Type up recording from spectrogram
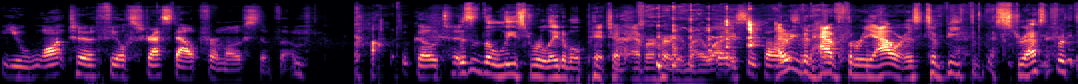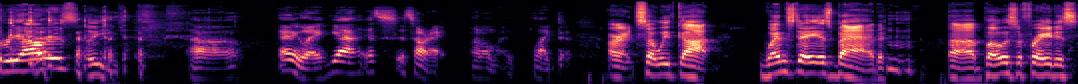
you want to feel stressed out for most of them, God. go to This is the least relatable pitch I've ever heard in my life. I don't even have three hours to be th- stressed for three hours. Uh, anyway, yeah, it's it's all right. I don't mind. Liked it. All right, so we've got Wednesday is bad. Mhm. Uh, Beau is afraid is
